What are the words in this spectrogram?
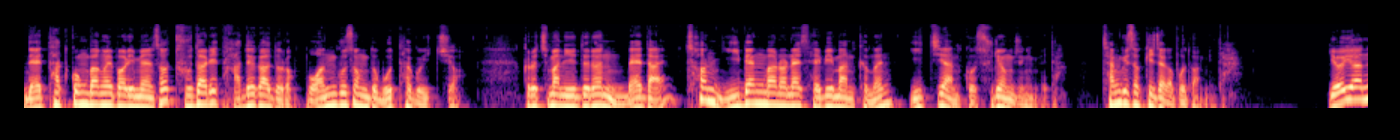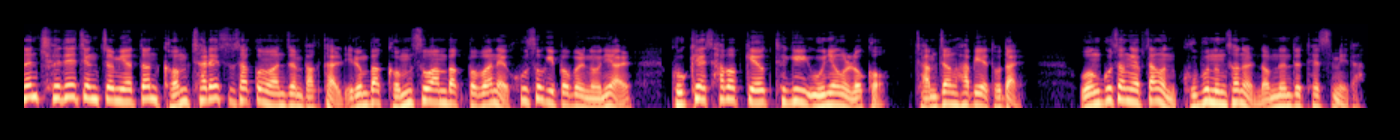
내탓 공방을 벌이면서 두 달이 다 돼가도록 원구성도 못하고 있죠. 그렇지만 이들은 매달 1,200만 원의 세비만큼은 잊지 않고 수령 중입니다. 장규석 기자가 보도합니다. 여야는 최대 쟁점이었던 검찰의 수사권 완전 박탈, 이른바 검수완박 법안의 후속 입법을 논의할 국회 사법개혁 특위 운영을 놓고 잠정 합의에 도달, 원구성 협상은 구분응선을 넘는 듯 했습니다.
